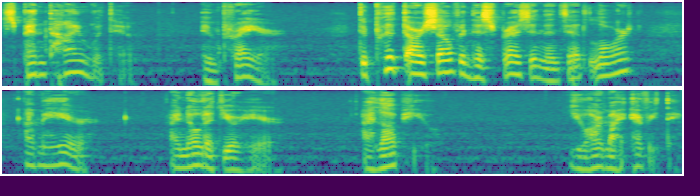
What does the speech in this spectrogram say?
Spend time with Him in prayer. To put ourselves in His presence and say, Lord, I'm here. I know that you're here. I love you. You are my everything.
